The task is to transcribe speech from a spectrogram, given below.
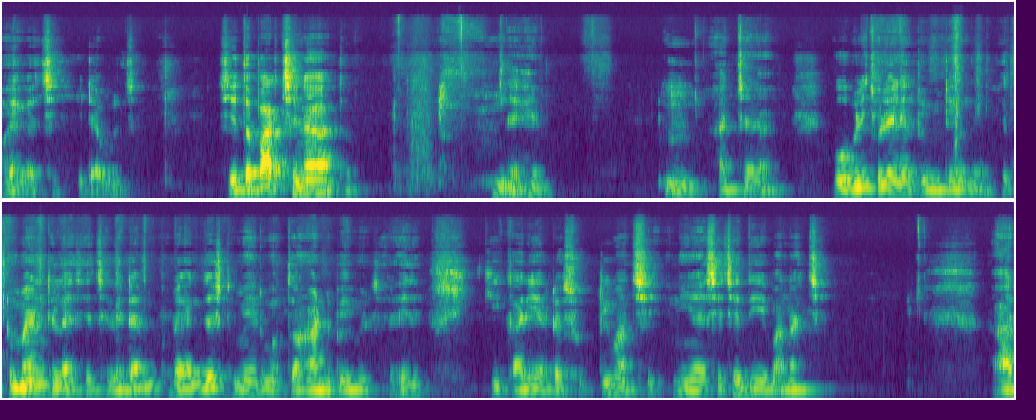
হয়ে গেছে, এটা বলছে। সে তো পারছে না তো। দেখে। আচ্ছা। ও বলে চলে এলো একটু ভিডিও একটু মেন্টাল আছে ছেলেটা। পুরো অ্যাডজাস্ট মেয়ের মতো হাঁটবে। এই যে কী কারি একটা শুকটি মাছ নিয়ে এসেছে, দিয়ে বানাচ্ছে। আর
